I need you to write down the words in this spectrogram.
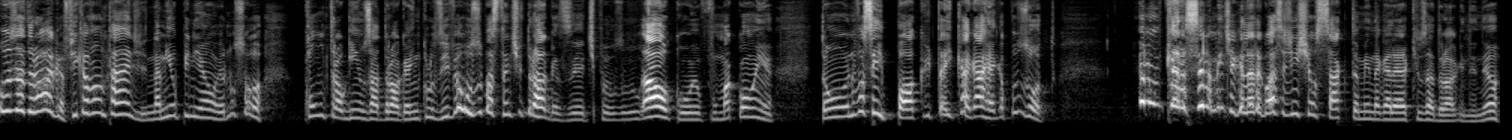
usa droga, fica à vontade, na minha opinião. Eu não sou contra alguém usar droga. Inclusive, eu uso bastante drogas. é, tipo, eu uso álcool, eu fumo maconha. Então, eu não vou ser hipócrita e cagar a regra pros outros. Eu não, cara, sinceramente, a galera gosta de encher o saco também da galera que usa droga, entendeu?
